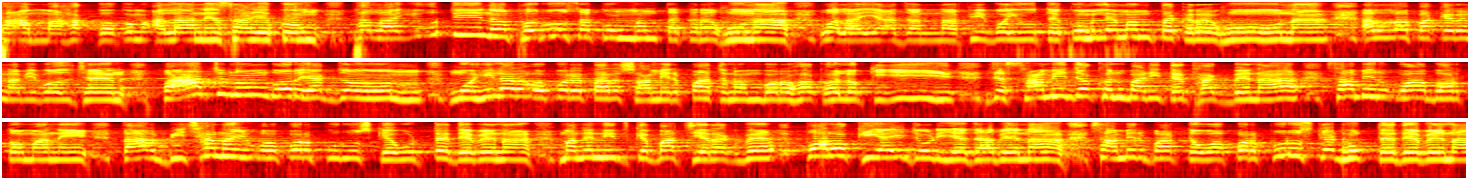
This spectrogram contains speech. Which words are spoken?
ফা আম্মা হাক্কুকুম আলা নেসাইকুম, ফালা ইউতিনা ফুরুসাকুম মান তাকরাহুনা, ওয়ালা ইয়াজান্না ফি বুয়ুতিকুম লিমান তাকরাহুনা। আল্লাহ পাকের নবী বলছেন, পাঁচ নম্বর একজন মহিলার ওপরে তার স্বামীর পাঁচ নম্বর হক হলো কি? যে স্বামী যখন বাড়িতে থাকবে না, স্বামীর অবর্তমানে তার বিছানায় অপর পুরুষকে উঠতে দেবে না মানে নিজকে বাঁচিয়ে রাখবে পরকিয়াই জড়িয়ে যাবে না। স্বামীর বাড়িতে অপর পুরুষকে ঢুকতে দেবে না।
